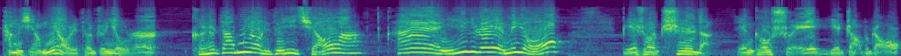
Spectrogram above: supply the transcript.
他们想庙里头准有人。可是到庙里头一瞧啊，哎，一个人也没有。别说吃的，连口水也找不着。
